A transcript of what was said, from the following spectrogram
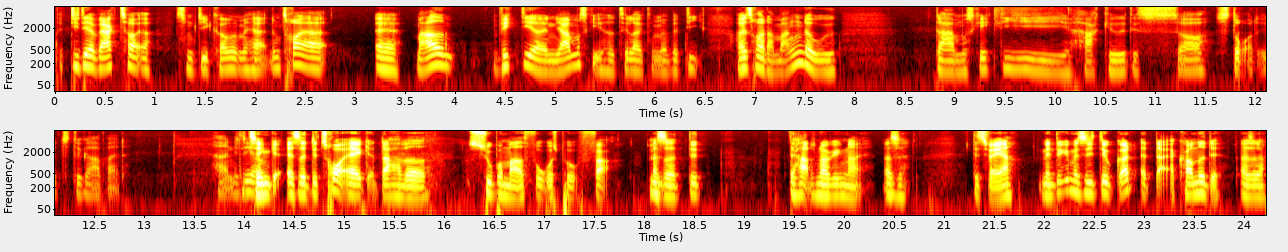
at de der værktøjer, som de er kommet med her, dem tror jeg er meget vigtigere, end jeg måske havde tillagt dem af værdi. Og jeg tror, der er mange derude, der måske ikke lige har givet det så stort et stykke arbejde. Har en idé Det, tænker, altså, det tror jeg ikke, at der har været super meget fokus på før. Mm. Altså, det, det har det nok ikke, nej. Altså, desværre. Men det kan man sige, det er jo godt, at der er kommet det. Altså,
